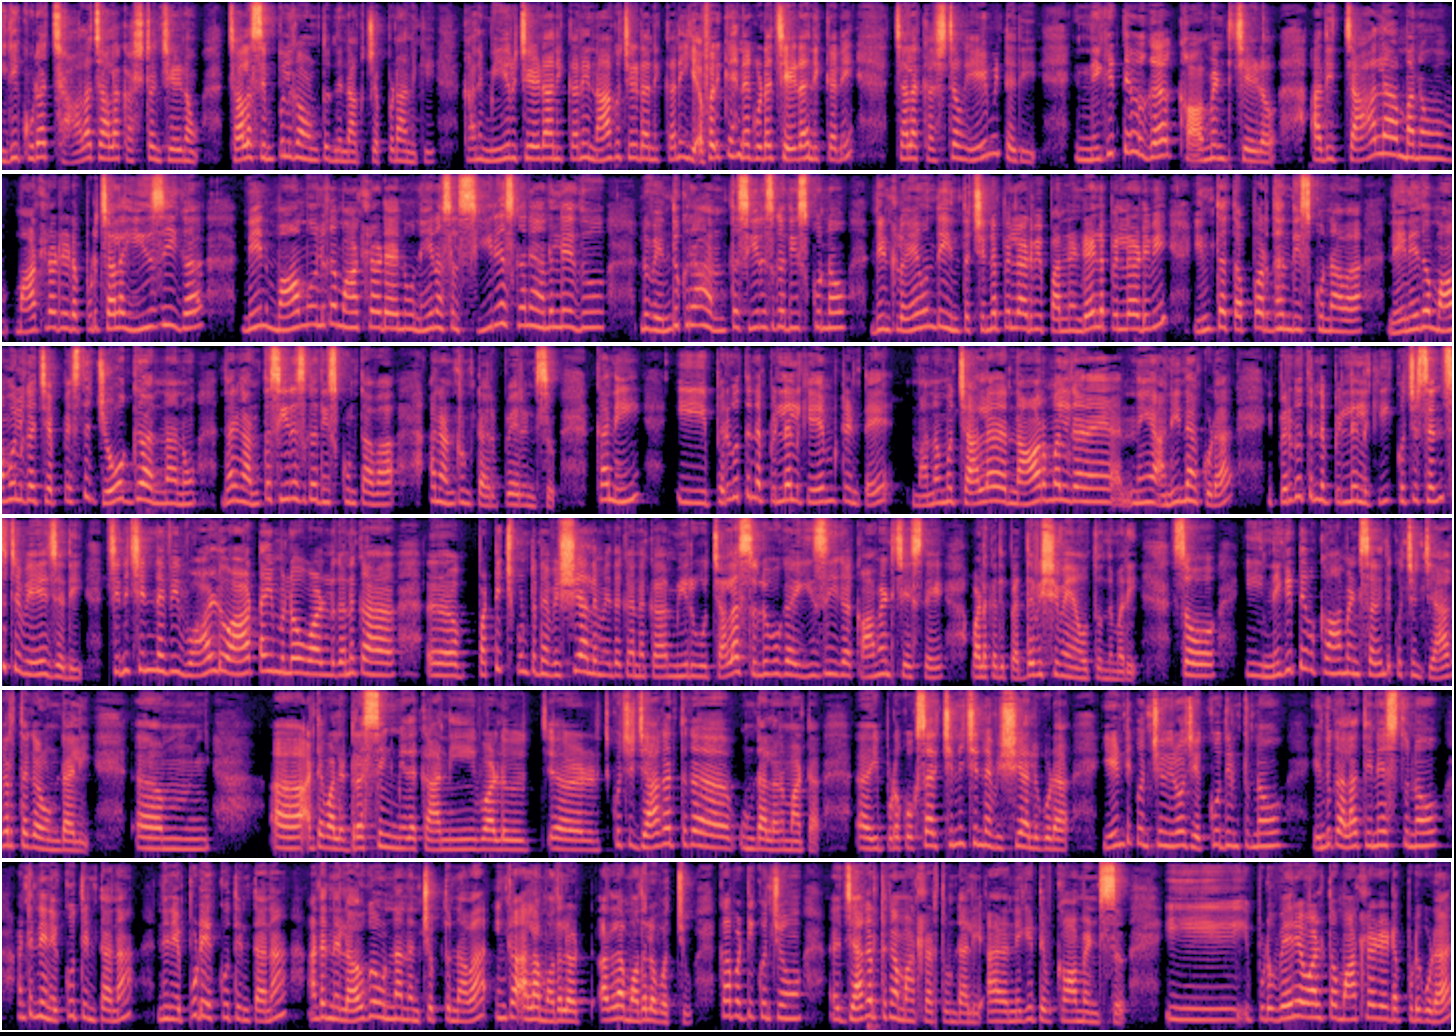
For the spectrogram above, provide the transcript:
ఇది కూడా చాలా చాలా కష్టం చేయడం. చాలా సింపుల్గా ఉంటుంది నాకు చెప్పడానికి. కానీ మీరు చేయడానికి కానీ నాకు చేయడానికి కానీ ఎవరికైనా కూడా చేయడానికి కానీ చాలా కష్టం. ఏమిటది? నెగిటివ్గా కామెంట్ చేయడం. అది చాలా మనం మాట్లాడేటప్పుడు చాలా ఈజీగా నేను మామూలుగా మాట్లాడాను నేను అసలు సీరియస్గానే అనలేదు. నువ్వెందుకురా అంత సీరియస్గా తీసుకున్నావు? దీంట్లో ఏముంది? ఇంత చిన్న పిల్లాడివి పన్నెండేళ్ళ పిల్లాడివి ఇంత తప్పు అర్థం తీసుకున్నావా? నేనేదో మామూలుగా చెప్పేస్తే జోక్గా అన్నాను. దానికి అంత సీరియస్గా తీసుకుంటావా? అని అంటుంటారు పేరెంట్స్. కానీ ఈ పెరుగుతున్న పిల్లలకి ఏమిటంటే మనము చాలా నార్మల్గానే అనినా కూడా ఈ పెరుగుతున్న పిల్లలకి కొంచెం సెన్సిటివ్ ఏజ్ అది. చిన్న చిన్నవి వాళ్ళు ఆ టైంలో వాళ్ళు కనుక పట్టించుకుంటున్న విషయాల మీద కనుక మీరు చాలా సులువుగా ఈజీగా కామెంట్ చేస్తే వాళ్ళకి అది పెద్ద విషయమే అవుతుంది మరి. సో ఈ నెగిటివ్ కామెంట్స్ అనేది కొంచెం జాగ్రత్తగా ఉండాలి. అంటే వాళ్ళ డ్రెస్సింగ్ మీద కానీ వాళ్ళు కొంచెం జాగ్రత్తగా ఉండాలన్నమాట. ఇప్పుడు ఒక్కొక్కసారి చిన్న చిన్న విషయాలు కూడా ఏంటి కొంచెం ఈరోజు ఎక్కువ తింటున్నావు? ఎందుకు అలా తినేస్తున్నావు? అంటే నేను ఎక్కువ తింటానా? నేను ఎప్పుడు ఎక్కువ తింటానా? అంటే నేను లావుగా ఉన్నానని చెప్తున్నావా? ఇంకా అలా మొదల అలా మొదలవచ్చు. కాబట్టి కొంచెం జాగ్రత్తగా మాట్లాడుతుండాలి ఆ నెగిటివ్ కామెంట్స్ ఈ ఇప్పుడు వేరే వాళ్ళతో మాట్లాడేటప్పుడు కూడా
